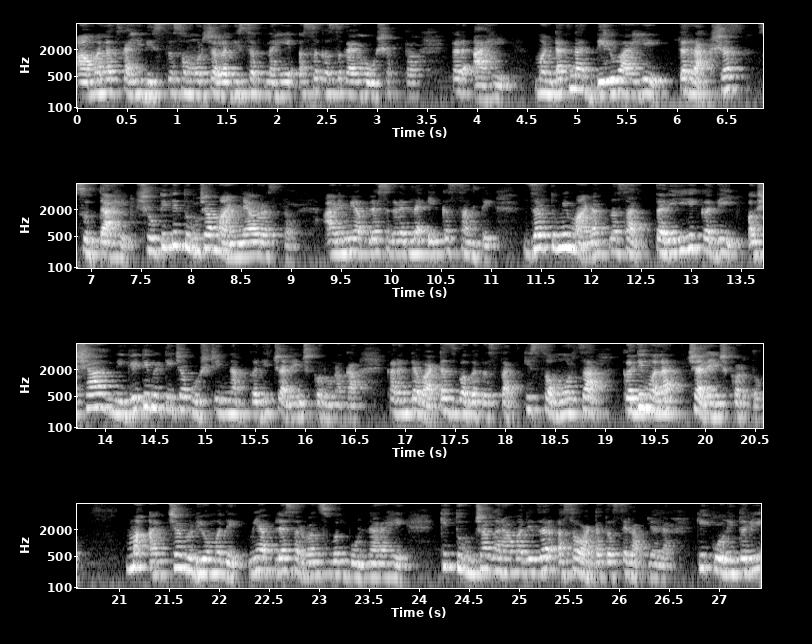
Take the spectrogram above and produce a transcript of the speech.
आम्हालाच काही दिसतं समोरच्याला दिसत नाही असं कसं काय होऊ शकतं? तर आहे. म्हणतात ना देव आहे तर राक्षस सुद्धा आहे. शेवटी ते तुमच्या मांडण्यावर असतं. आणि मी आपल्या सगळ्यांना एकच सांगते जर तुम्ही मानत नसाल तरीही कधी अशा निगेटिव्हिटीच्या गोष्टींना कधी चॅलेंज करू नका. कारण त्या वाटच बघत असतात की समोरचा कधी मला चॅलेंज करतो. मग आजच्या व्हिडिओमध्ये मी आपल्या सर्वांसोबत बोलणार आहे की तुमच्या घरामध्ये जर असं वाटत असेल आपल्याला की कोणीतरी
